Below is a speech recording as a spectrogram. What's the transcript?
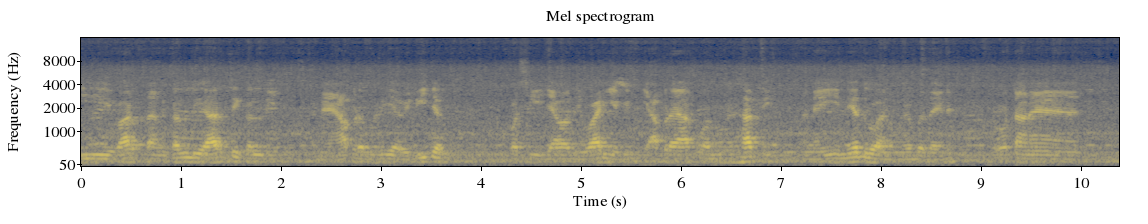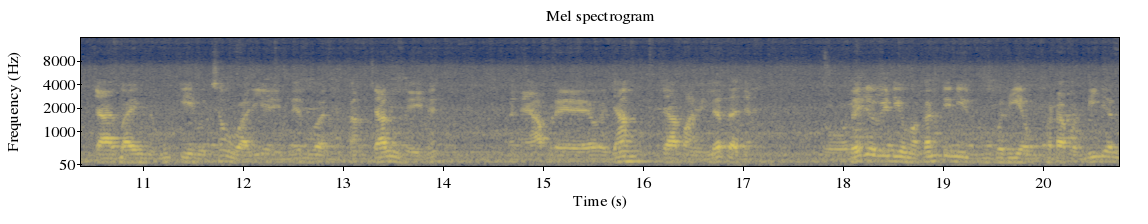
એ વાર્તાને કરલી આરતી કરલી અને આપણે ભરી આવી ડીઝલ પછી જવાની વાડીએ કેમ કે આપણે આપવાનું હાથી અને એ નેદવાનું છે બધાને રોટાને ચાર બાયુને મૂકી છું વાડીએ એ નેદવાનું કામ ચાલુ થઈને અને આપણે હવે જામ ચા પાણી લેતા જાય. તો રેજો વિડીયોમાં કન્ટિન્યુ હું ભરી આવું ફટાફટ ડીઝલ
